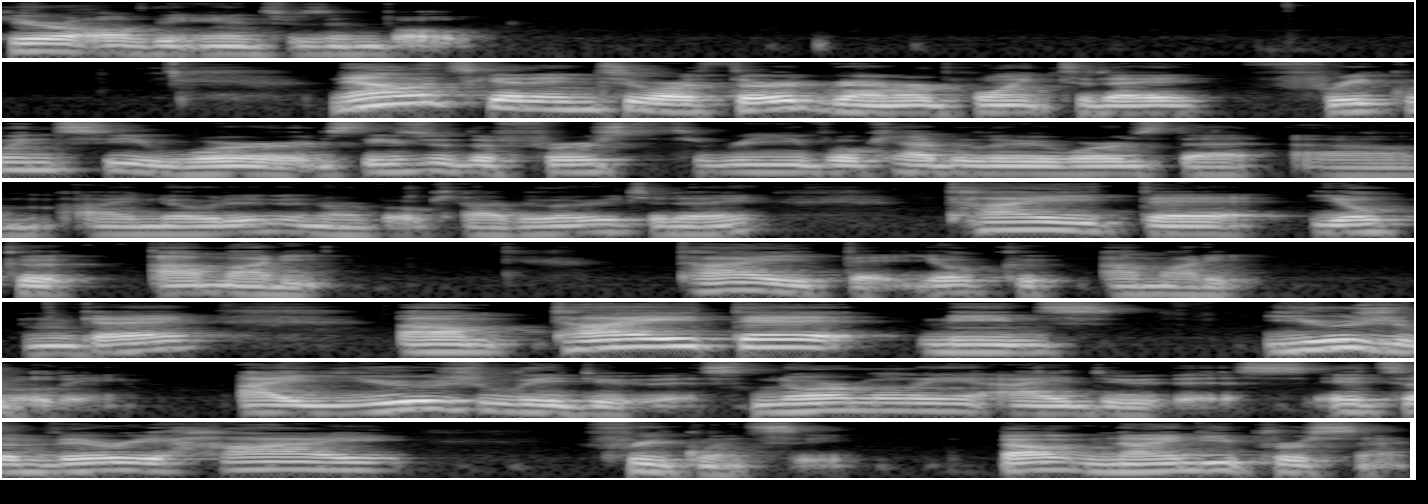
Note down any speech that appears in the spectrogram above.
Here are all the answers in bold. Now let's get into our third grammar point today frequency words. These are the first three vocabulary words that um, I noted in our vocabulary today. 大抵よくあまり。大抵よくあまり。 Okay? Um, taite means usually. I usually do this. Normally, I do this. It's a very high frequency, about 90%.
